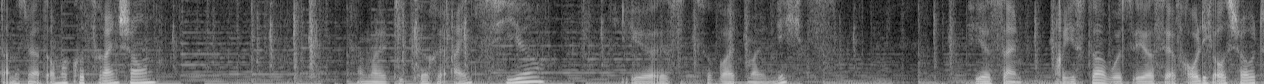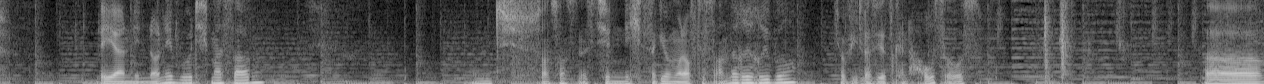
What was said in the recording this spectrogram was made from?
Da müssen wir jetzt auch mal kurz reinschauen. Einmal die Kirche 1 hier. Hier ist soweit mal nichts. Hier ist ein Priester, wo es eher sehr erfraulich ausschaut. Eher eine Nonne, würde ich mal sagen. Und ansonsten ist hier nichts. Dann gehen wir mal auf das andere rüber. Ich hoffe, ich lasse jetzt kein Haus aus. Ähm,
